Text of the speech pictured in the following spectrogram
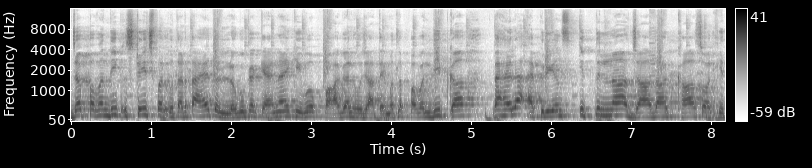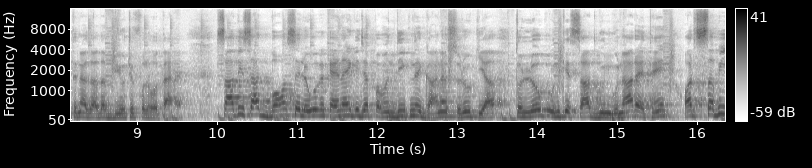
जब पवनदीप स्टेज पर उतरता है तो लोगों का कहना है कि वो पागल हो जाते हैं। मतलब पवनदीप का पहला अपीयरेंस इतना ज़्यादा खास और इतना ज़्यादा ब्यूटीफुल होता है। साथ ही साथ बहुत से लोगों का कहना है कि जब पवनदीप ने गाना शुरू किया तो लोग उनके साथ गुनगुना रहे थे और सभी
